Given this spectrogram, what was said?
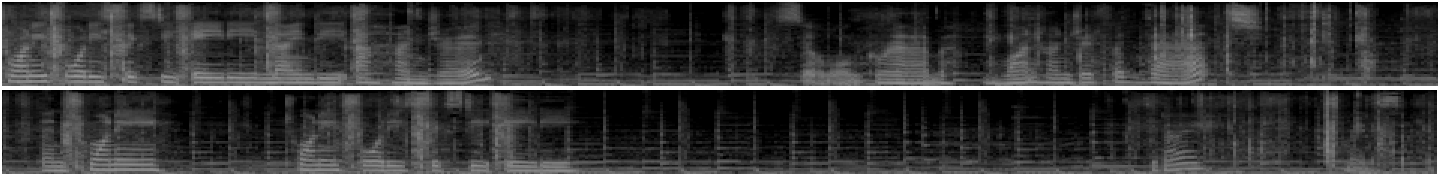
20, 40, 60, 80, 90, 100. So we'll grab 100 for that. And 20, 20, 40, 60, 80. Did I? Wait a second.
